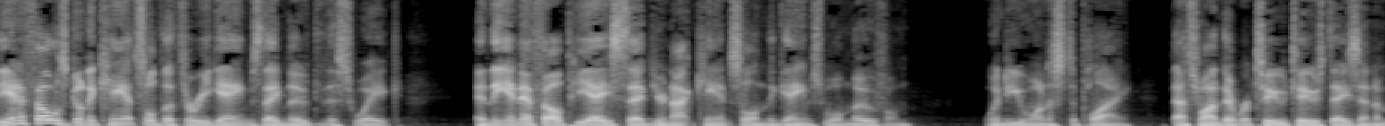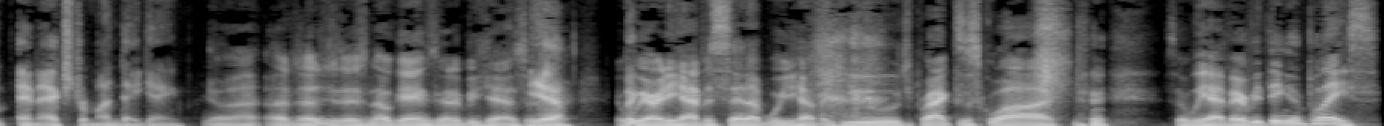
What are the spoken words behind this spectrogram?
The NFL was going to cancel the three games they moved this week. And the NFLPA said, you're not canceling the games. We'll move them. When do you want us to play? That's why there were two Tuesdays and a- an extra Monday game. Know, I, I told you, there's no games going to be canceled. Yeah. there. we already have it set up where you have a huge practice squad, so we have everything in place.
